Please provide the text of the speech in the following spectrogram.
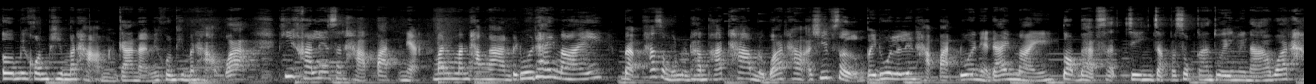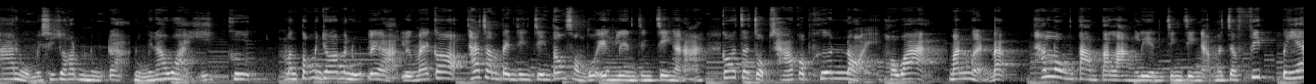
เออมีคนพิมพ์มาถามเหมือนกันนะมีคนพิมพ์มาถามว่าพี่คะเรียนสถาปัตย์เนี่ยมันมันทำงานไปด้วยได้ไหมแบบถ้าสมมติหนูทำพาร์ทไทม์หรือว่าทางอาชีพเสริมไปด้วยแล้วเรียนสถาปัตย์ด้วยเนี่ยได้ไหมตอบแบบสัตย์จริงจากประสบการณ์ตัวเองเลยนะ ว่าถ้าหนูไม่ใช่ยอดมนุษย์อะหนูไม่น่าไหวคือ มันต้องเป็นยอดมนุษย์เลยอะหรือไม่ก็ถ้าจำเป็นจริง ๆ ต้องส่งตัวเองเรียนจริงๆอะนะก็จะจบช้ากว่าเพื่อนหน่อย เพราะว่ามันเหมือนแบบถ้าลงตามตารางเรียนจริง ๆอะมันจะฟิตเปี้ย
